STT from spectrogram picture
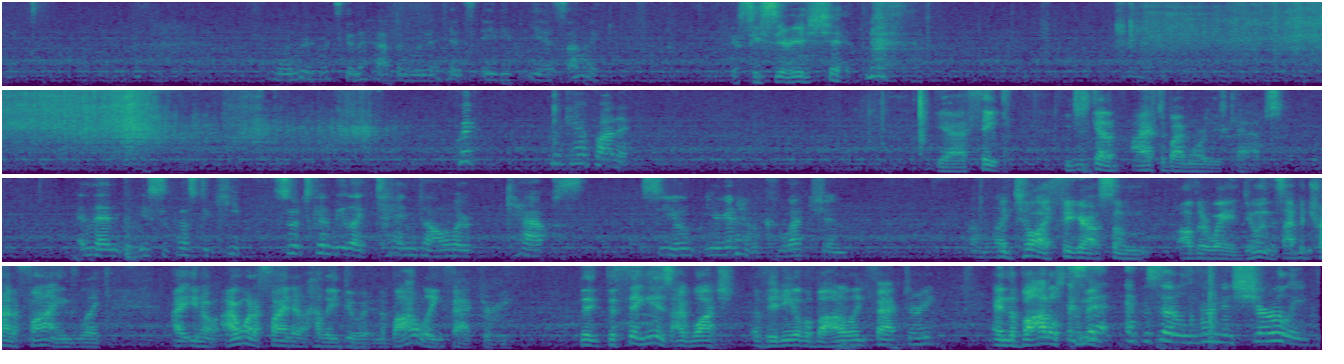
wondering what's going to happen when it hits 80 psi. You see serious shit. Quick, put a cap on it. Yeah, I think you just gotta. I have to buy more of these caps. And then you're supposed to keep. So it's going to be like $10 caps. So you'll, you're going to have a collection like. Until I figure out some other way of doing this, I've been trying to find like, I you know I want to find out how they do it in the bottling factory. The the thing is, I watched a video of a bottling factory, and the bottles It's come in. that episode of Laverne and Shirley.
